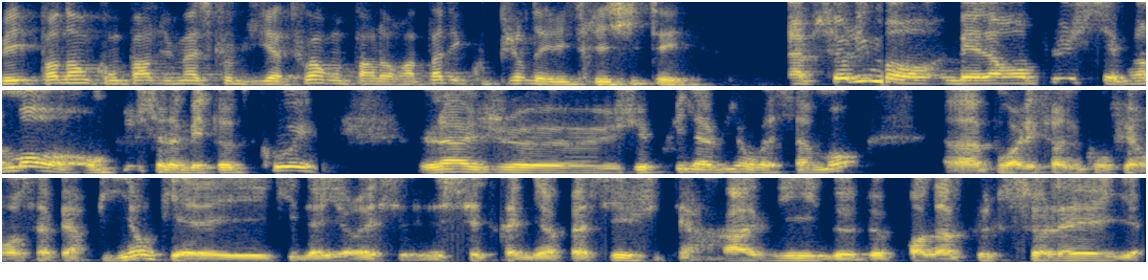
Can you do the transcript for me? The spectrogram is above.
Mais pendant qu'on parle du masque obligatoire, on ne parlera pas des coupures d'électricité Absolument. Mais alors en plus, c'est vraiment, en plus, c'est la méthode Coué. Là, j'ai pris l'avion récemment euh, pour aller faire une conférence à Perpignan, qui, d'ailleurs s'est très bien passé. J'étais ravi de, prendre un peu de soleil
